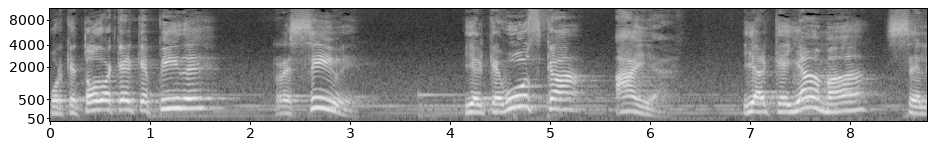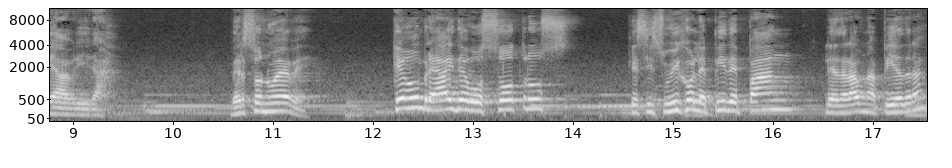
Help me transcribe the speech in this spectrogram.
Porque todo aquel que pide, recibe. Y el que busca, halla. Y al que llama, se le abrirá. Verso 9. ¿Qué hombre hay de vosotros que si su hijo le pide pan, le dará una piedra?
